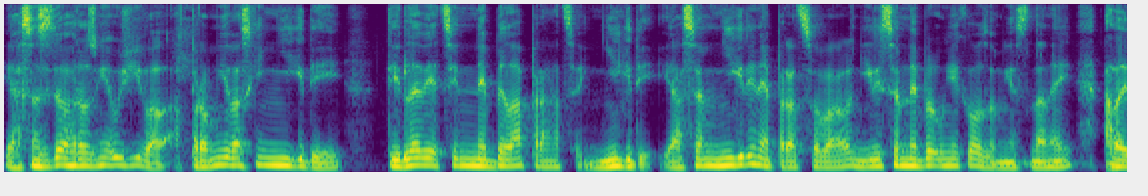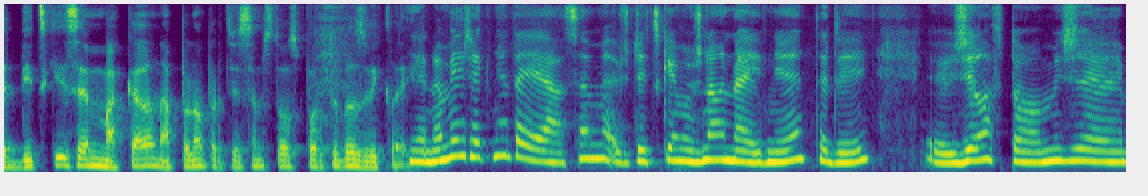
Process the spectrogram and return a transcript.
já jsem si to hrozně užíval. A pro mě vlastně nikdy tyhle věci nebyla práce. Nikdy. Já jsem nikdy nepracoval, nikdy jsem nebyl u někoho zaměstnaný, ale vždycky jsem makal naplno, protože jsem z toho sportu byl zvyklý. Jenom mi řekněte, já jsem vždycky možná naivně tedy eh, žila v tom, že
